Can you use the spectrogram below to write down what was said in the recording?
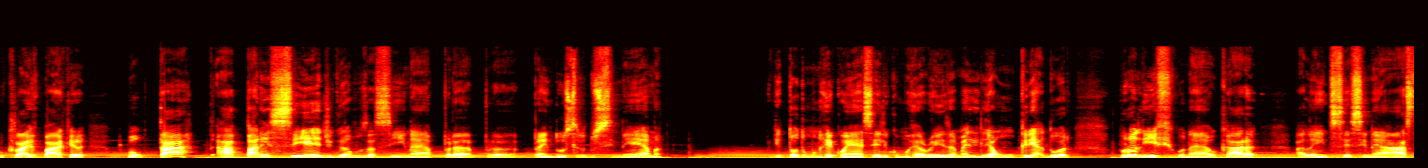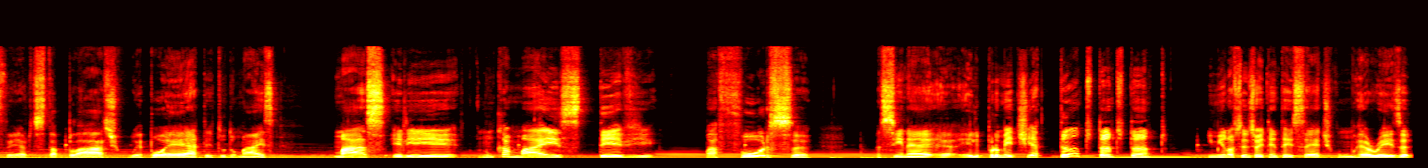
o Clive Barker voltar a aparecer, digamos assim, né, para a indústria do cinema, porque todo mundo reconhece ele como Hellraiser, mas ele é um criador prolífico, né? O cara, além de ser cineasta, é artista plástico, é poeta e tudo mais, mas ele nunca mais teve uma força, assim, né? É, ele prometia tanto, tanto, tanto em 1987 com Hellraiser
